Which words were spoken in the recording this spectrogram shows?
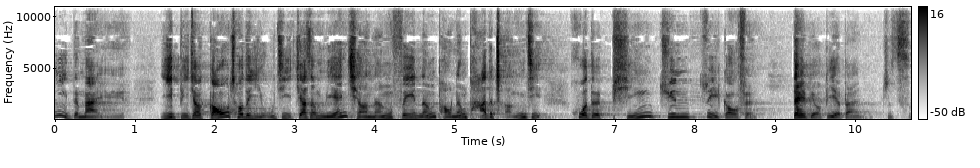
异的鳗鱼，以比较高超的游技，加上勉强能飞、能跑、能爬的成绩，获得平均最高分，代表毕业班致辞。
